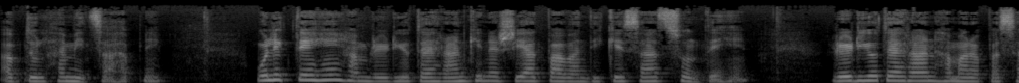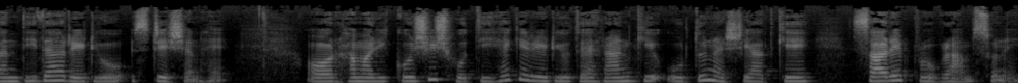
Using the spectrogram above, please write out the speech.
عبد الحمید صاحب نے۔ وہ لکھتے ہیں، ہم ریڈیو تہران کی نشریات پابندی کے ساتھ سنتے ہیں۔ ریڈیو تہران ہمارا پسندیدہ ریڈیو اسٹیشن ہے اور ہماری کوشش ہوتی ہے کہ ریڈیو تہران کی اردو نشریات کے سارے پروگرام سنیں۔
